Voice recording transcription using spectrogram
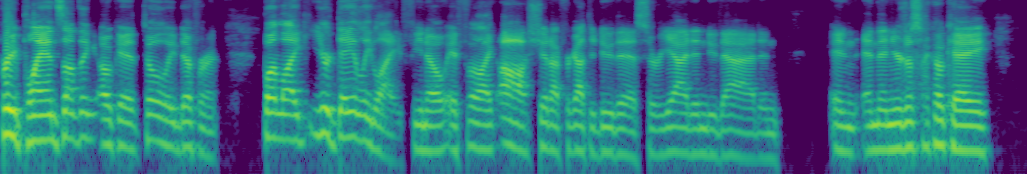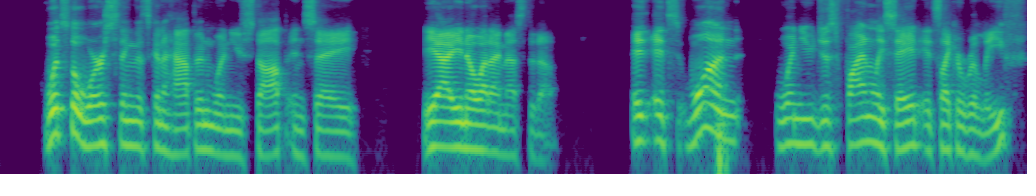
pre-planned something, okay, totally different. But like your daily life, you know, if like, oh shit, I forgot to do this, or yeah, I didn't do that, and and and then you're just like, okay, what's the worst thing that's going to happen when you stop and say, yeah, you know what, I messed it up. It, it's one when you just finally say it, it's like a relief,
